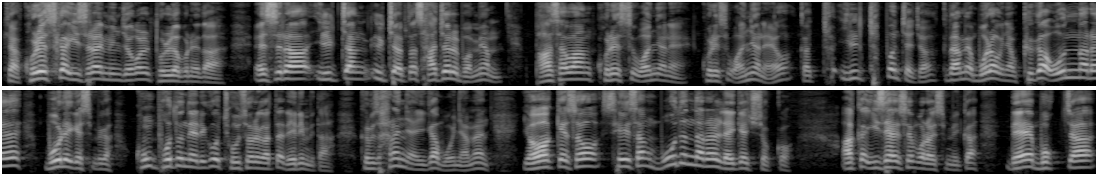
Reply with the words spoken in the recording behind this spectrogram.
자 고레스가 이스라엘 민족을 돌려보내다. 에스라 1장 1절부터 4절을 보면 바사왕 고레스 원년에 고레스 원년에요. 그러니까 첫, 번째죠. 그 다음에 뭐라고 하냐면 그가 온 나라에 뭘 내겠습니까? 공포도 내리고 조소를 갖다 내립니다. 그러면서 하는 얘기가 뭐냐면 여호와께서 세상 모든 나라를 내게 주셨고 아까 이사야서에 뭐라 했습니까? 내 목자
